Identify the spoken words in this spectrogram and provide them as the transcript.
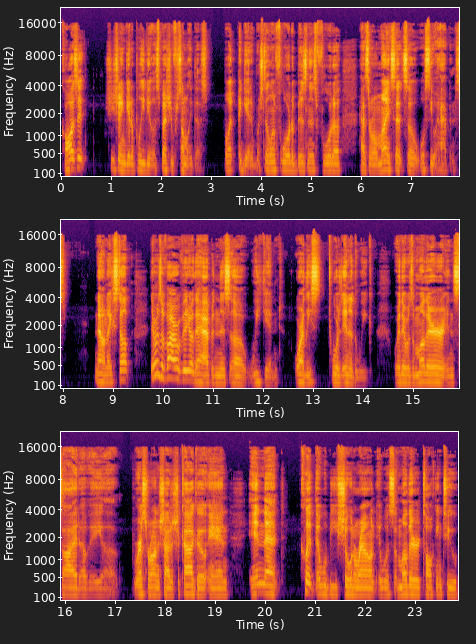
cause it, she shouldn't get a plea deal, especially for something like this. But again, we're still in Florida business. Florida has their own mindset, so we'll see what happens. Now, next up, there was a viral video that happened this uh, weekend, or at least towards the end of the week, where there was a mother inside of a uh, restaurant inside of Chicago, and in that clip that will be showing around, it was a mother talking to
